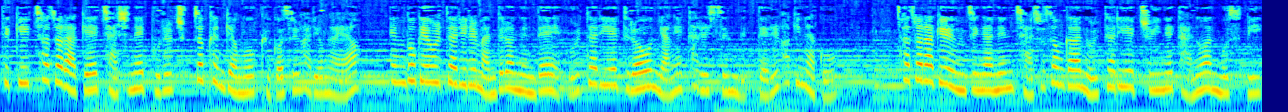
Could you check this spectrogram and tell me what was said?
특히 처절하게 자신의 부를 축적한 경우 그것을 활용하여 행복의 울타리를 만들었는데 울타리에 들어온 양의 탈을 쓴 늑대를 확인하고 처절하게 응징하는 자수성가한 울타리의 주인의 단호한 모습이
